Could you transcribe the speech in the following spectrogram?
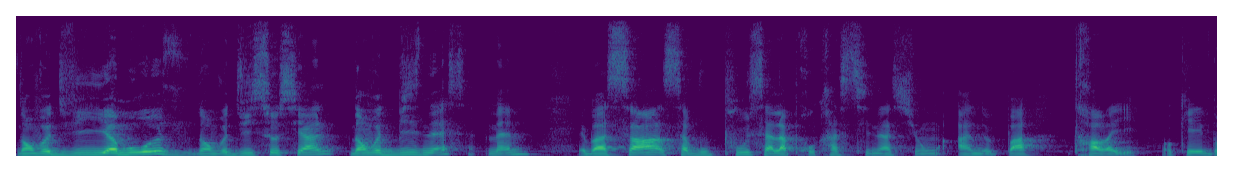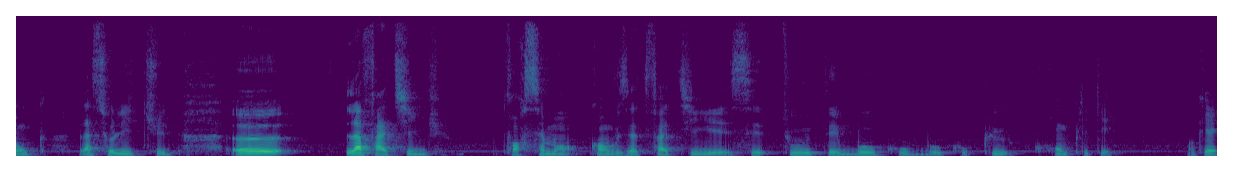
dans votre vie amoureuse, dans votre vie sociale, dans votre business même. Et bien ça, ça vous pousse à la procrastination, à ne pas travailler. Ok? Donc la solitude. Euh, la fatigue. Forcément, quand vous êtes fatigué, tout est beaucoup, beaucoup plus compliqué. ok?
